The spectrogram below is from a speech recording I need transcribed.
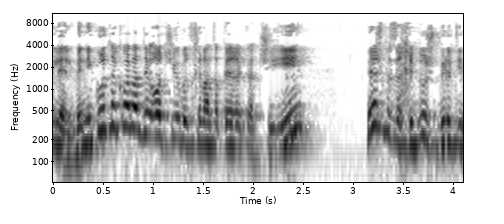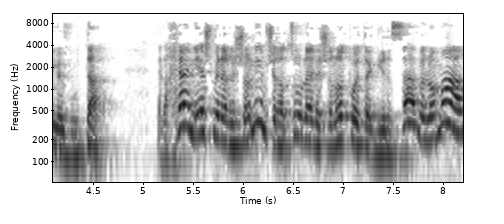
הלל, בניגוד לכל הדעות שיהיו בתחילת הפרק התשיעי, יש בזה חידוש בלתי מבוטל. ולכן יש מן הראשונים שרצו אולי לשנות פה את הגרסה ולומר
